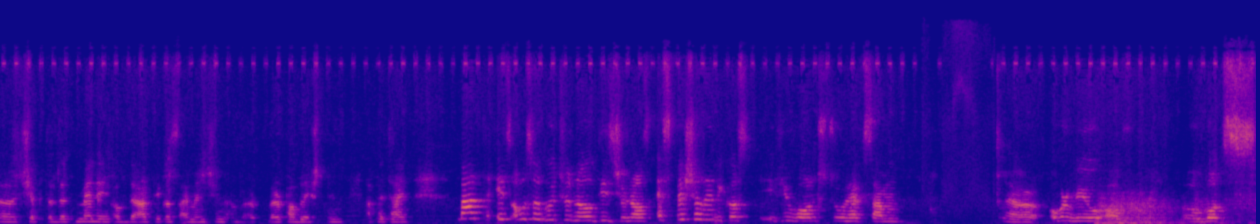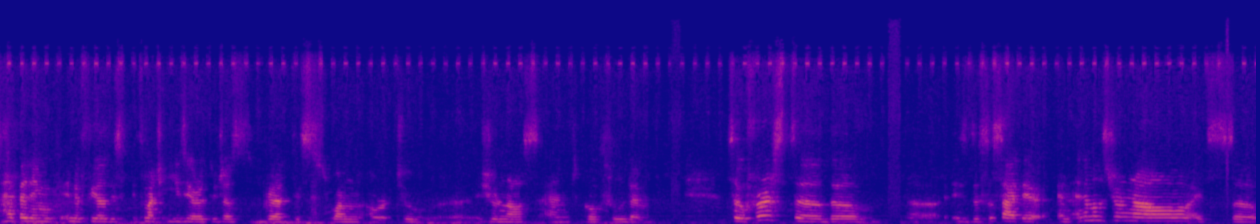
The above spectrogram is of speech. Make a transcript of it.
uh, chapter that many of the articles I mentioned were, were published in appetite. But it's also good to know these journals, especially because if you want to have some uh, overview of what's happening in the field, it's, it's, much easier to just grab this one or two uh, journals and go through them. So first, uh, the uh, is the Society and Animals Journal. It's uh,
